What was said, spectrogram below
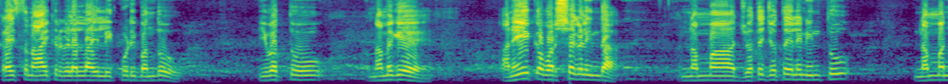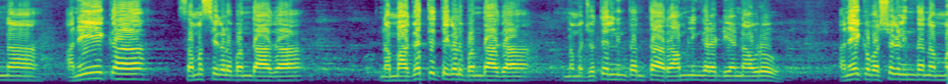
ಕ್ರೈಸ್ತ ನಾಯಕರುಗಳೆಲ್ಲ ಇಲ್ಲಿ ಕೂಡಿ ಬಂದು ಇವತ್ತು ನಮಗೆ ಅನೇಕ ವರ್ಷಗಳಿಂದ ನಮ್ಮ ಜೊತೆ ಜೊತೆಯಲ್ಲಿ ನಿಂತು ನಮ್ಮನ್ನು ಅನೇಕ ಸಮಸ್ಯೆಗಳು ಬಂದಾಗ, ನಮ್ಮ ಅಗತ್ಯತೆಗಳು ಬಂದಾಗ, ನಮ್ಮ ಜೊತೆಯಲ್ಲಿ ನಿಂತಂಥ ರಾಮಲಿಂಗಾರೆಡ್ಡಿ ಅಣ್ಣ ಅವರು ಅನೇಕ ವರ್ಷಗಳಿಂದ ನಮ್ಮ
